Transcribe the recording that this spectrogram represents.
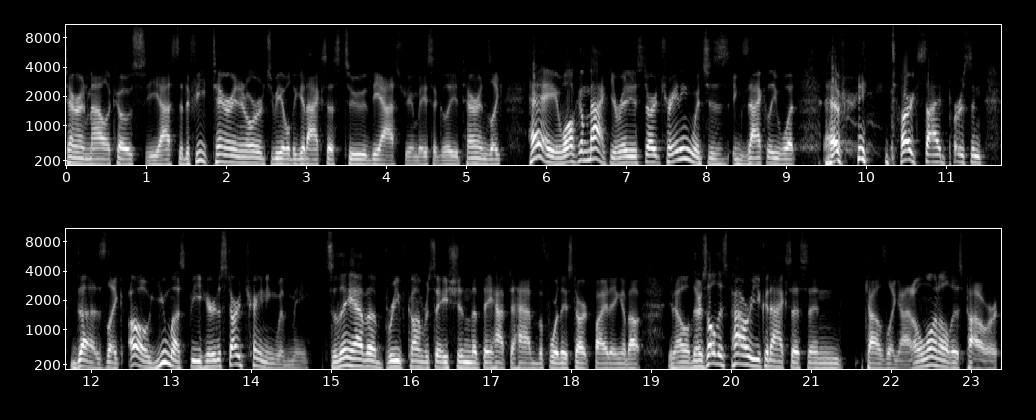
Taron Malicos. He has to defeat Taron in order to be able to get access to the Astrium, basically. Taron's like, hey, welcome back. You ready to start training? Which is exactly what every dark side person does. Like, oh, you must be here to start training with me. So they have a brief conversation that they have to have before they start fighting about, you know, there's all this power you could access, and Cal's like, I don't want all this power.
